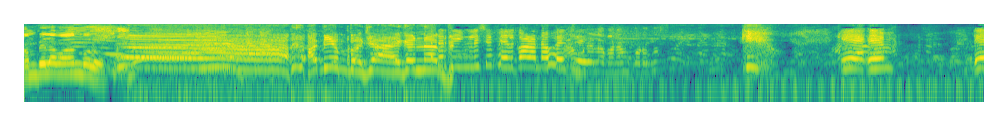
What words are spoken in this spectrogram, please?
আমব্রেলা বানান বলো अभी मजा आएगा ना ইংলিশে ফেল করানো হয়েছে A M A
